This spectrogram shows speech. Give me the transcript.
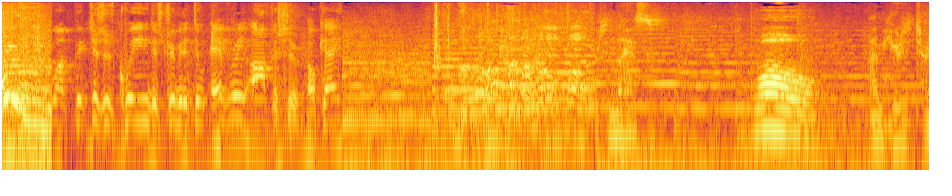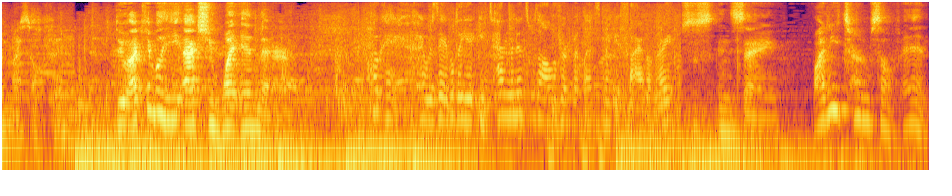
You want pictures of Queen distributed to every officer, okay? Lance, Whoa. I'm here to turn myself in. Dude, I can't believe he actually went in there. Okay, I was able to get you 10 minutes with Oliver, but let's make it five, all right? This is insane. Why did he turn himself in?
